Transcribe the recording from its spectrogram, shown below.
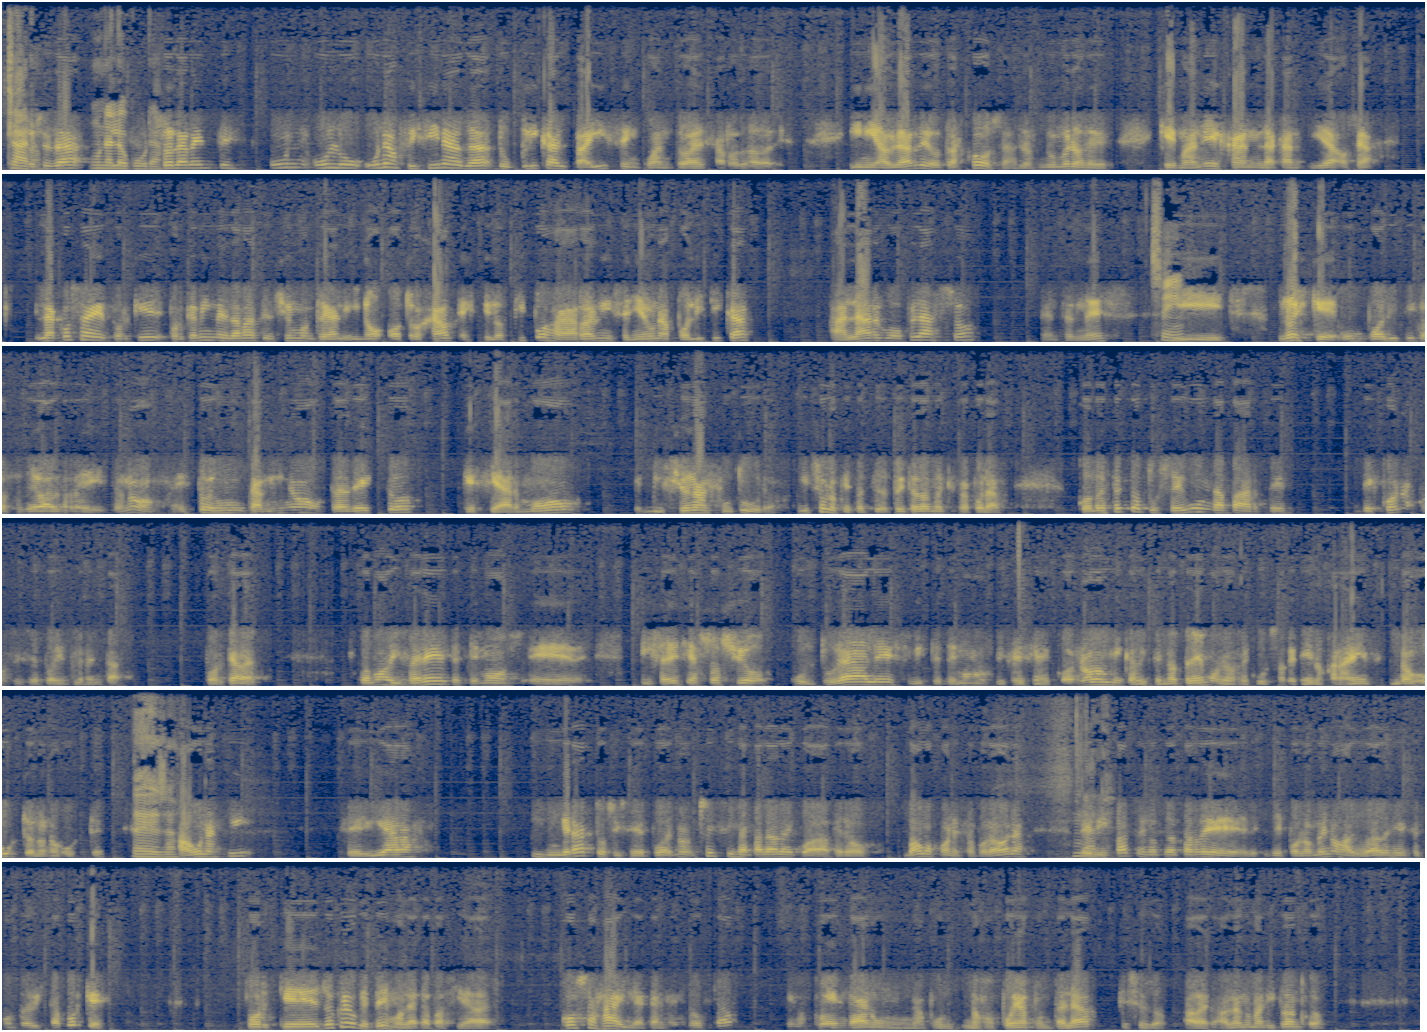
Claro, una locura. Solamente un, una oficina ya duplica el país en cuanto a desarrolladores. Y ni hablar de otras cosas, los números de, que manejan, la cantidad, o sea, la cosa de por qué, porque a mí me llama atención Montreal y no otro hub, es que los tipos agarraron y diseñaron una política a largo plazo, ¿entendés? Sí. Y no es que un político se lleva al rédito, no, esto es un camino, un trayecto que se armó visión al futuro. Y eso es lo que estoy tratando de extrapolar. Con respecto a tu segunda parte, desconozco si se puede implementar. Porque, a ver, somos diferentes, tenemos eh, diferencias socioculturales, ¿viste? tenemos diferencias económicas, ¿viste? no tenemos los recursos que tienen los canadienses, nos guste o no nos guste. Aún así, sería ingrato si se puede, no sé si es la palabra adecuada, pero vamos con eso por ahora. De mi parte, no tratar de, de, por lo menos ayudar desde ese punto de vista. ¿Por qué? Porque yo creo que tenemos la capacidad. Cosas hay acá en Mendoza que nos pueden dar un nos pueden apuntalar, qué sé yo. A ver, hablando mal y pronto,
